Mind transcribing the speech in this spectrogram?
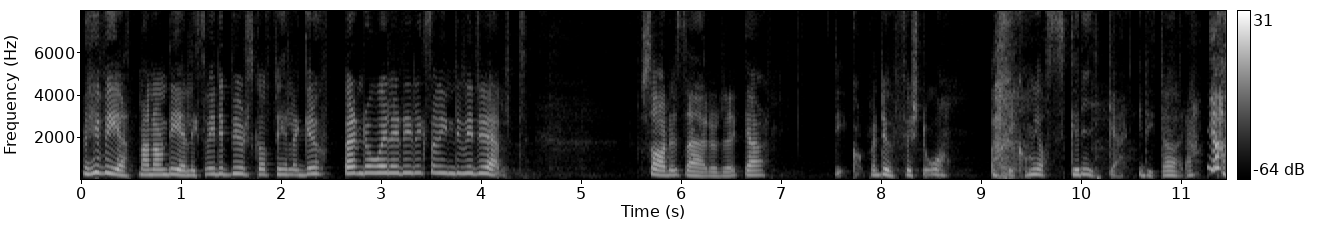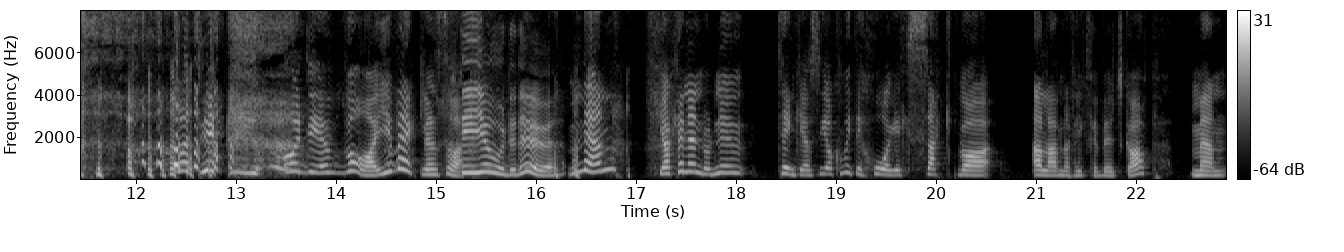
men hur vet man om det är liksom, är det budskap till hela gruppen då eller är det liksom individuellt? Sa du så här Ulrika, det kommer du förstå. Det kommer jag skrika i ditt öra. och, det, och det var ju verkligen så. Det gjorde du. Men jag kan ändå, nu tänker jag, så jag kommer inte ihåg exakt vad alla andra fick för budskap. Men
